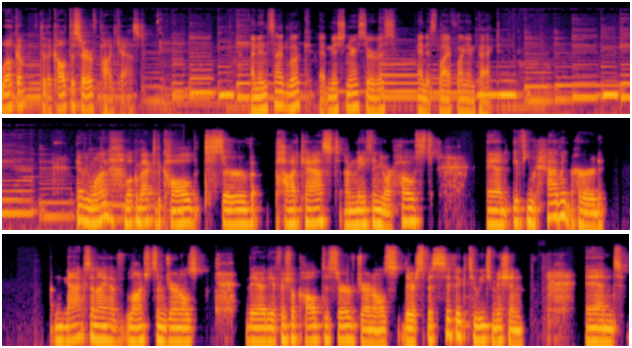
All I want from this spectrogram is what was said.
Welcome to the Called to Serve podcast. An inside look at missionary service and its lifelong impact. Hey everyone, welcome back to the Called to Serve podcast. I'm Nathan, your host. And if you haven't heard, Max and I have launched some journals. They are the official Called to Serve journals. They're specific to each mission. And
